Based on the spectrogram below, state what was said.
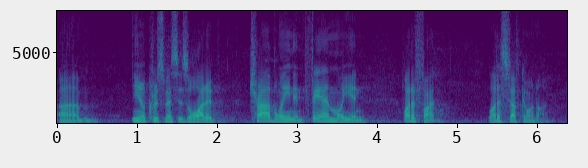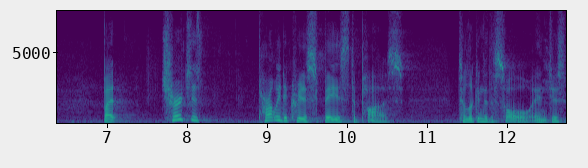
Um, you know, Christmas is a lot of traveling and family and a lot of fun, a lot of stuff going on. But church is partly to create a space to pause, to look into the soul, and just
